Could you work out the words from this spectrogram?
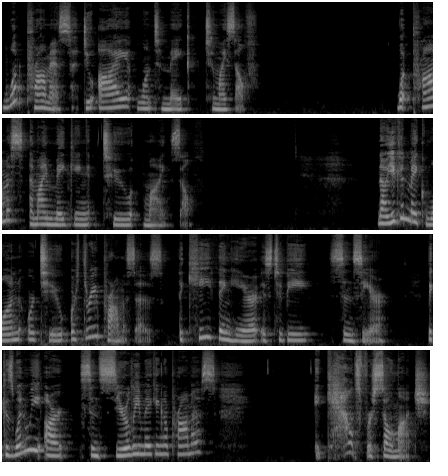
what promise do I want to make to myself? What promise am I making to myself? Now, you can make one or two or three promises. The key thing here is to be sincere. Because when we are sincerely making a promise, it counts for so much.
